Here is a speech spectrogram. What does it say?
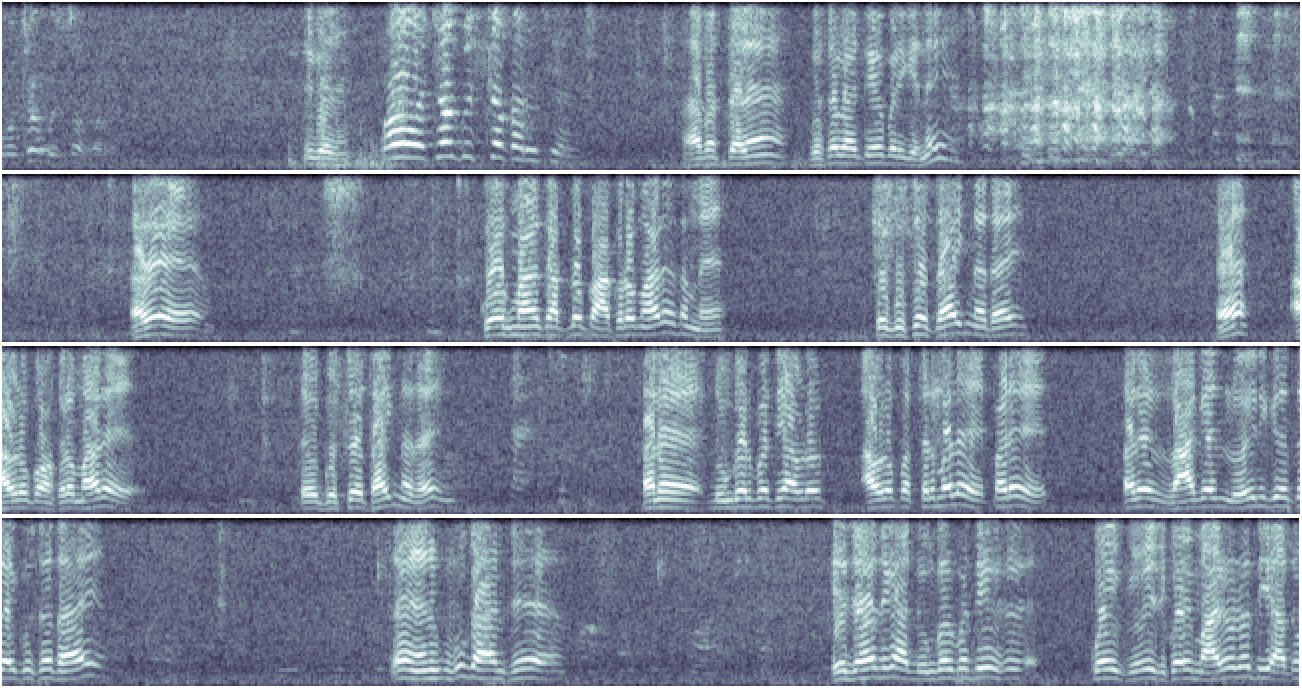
ઓછો ગુસ્સો કરો. છે? હા પણ તને કરવાની ટેવ પડી ગઈ નઈ હવે કોઈક માણસ આટલો કાકરો મારે તમને, તો ગુસ્સો થાય કે ના થાય? હે? આવડો કાંકરો મારે, તો ગુસ્સો થાય કે ના થાય? અને ડુંગર પરથી આવડો આવડો પથ્થર મળે, પડે, અને વાગે લોહી નીકળે તો ગુસ્સો થાય? એનું શું કારણ છે? એ જાણે છે કે આ ડુંગર પરથી કોઈ કોઈ માર્યો નથી, આ તો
